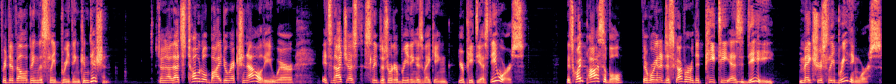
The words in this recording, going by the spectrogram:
for developing the sleep breathing condition. So now that's total bidirectionality where it's not just sleep disorder breathing is making your PTSD worse. It's quite possible that we're going to discover that PTSD mm-hmm. makes your sleep breathing worse.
